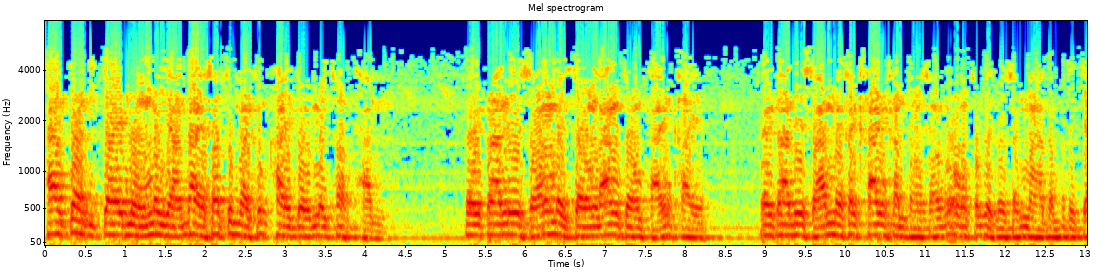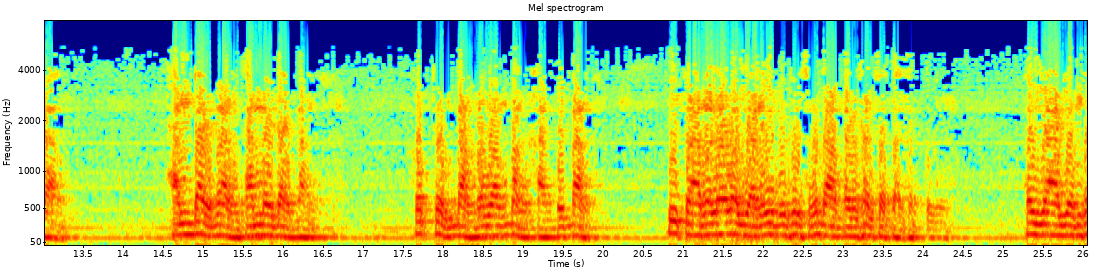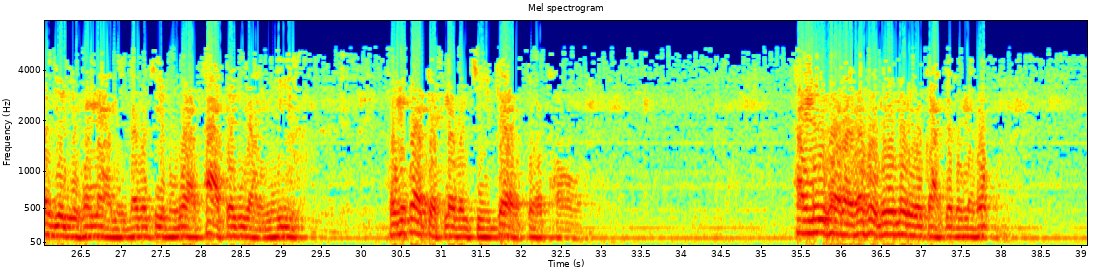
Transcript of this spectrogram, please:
ทางเจ้าจิตใจหนึ่งไม่อยากได้ทรัพย์สมบัติของใครโดยไม่ชอบทำรายการที่สองไม่จองล้างจองผายใครรายการที่สามไม่คล้ายๆคำสั่งสอนขององค์สมเด็จพระสัมมาสัมพุทธเจ้าทำได้บ้างทำไม่ได้บ้างครบถ้วนบ้างระวังบ้างขาดไปบ้าง ที่กล่าวมาแล้วว่าอย่างนี้เป็นผู้โสดาไปขั้นสตสัตตุพญายมท่านยืนอยู่ข้างหน้านี่ในบัญชีบอกว่าถ้าเป็นอย่างนี้ ผมก็จดในบัญชีแก้วตัวทองทั้งนี้เพราะอะไรเพราะพวกนี้ไม่มีโอกาสจะลงนรก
